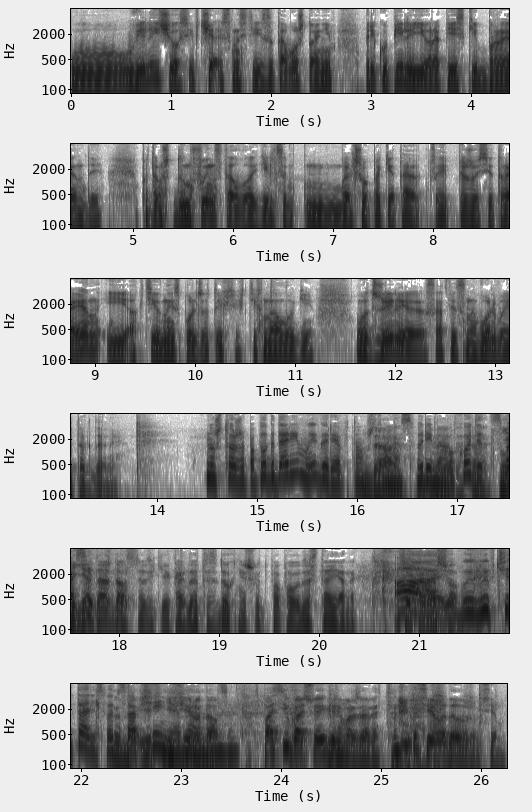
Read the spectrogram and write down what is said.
увеличилось, и в частности из-за того, что они прикупили европейские бренды, потому что Дунфин стал владельцем большого пакета акций Peugeot Citroën и активно использует их технологии. Вот жили, соответственно, Volvo и так далее. Ну что же, поблагодарим Игоря, потому что да, у нас время да, выходит. Да, да. Спасибо. Не, я дождался все-таки, когда ты сдохнешь вот по поводу стоянок. Все а, хорошо. Вы, вы вчитались в это сообщение. Эфир да. удался. Спасибо большое, Игорь Маржарет. Всего доброго всем.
